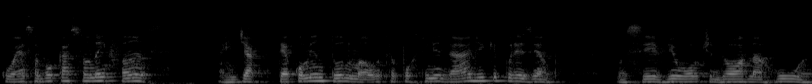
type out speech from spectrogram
com essa vocação da infância. A gente até comentou numa outra oportunidade que, por exemplo, você vê um outdoor na rua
